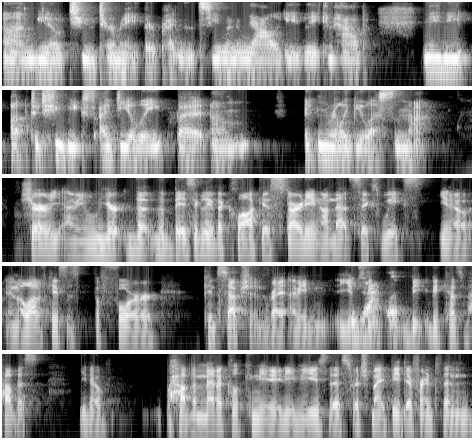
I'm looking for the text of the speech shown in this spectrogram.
um, you know to terminate their pregnancy when in reality they can have maybe up to two weeks ideally but um, it can really be less than that. Sure. I mean you're the, the basically the clock is starting on that six weeks you know in a lot of cases before conception right? I mean you, exactly. be, because of how this you know how the medical community views this, which might be different than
